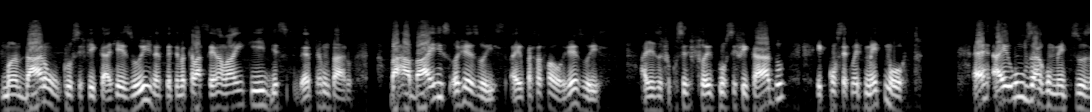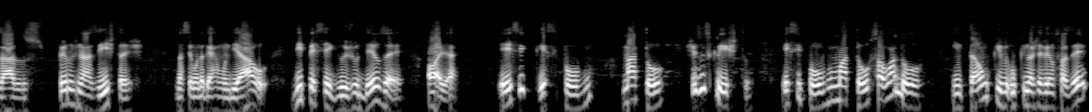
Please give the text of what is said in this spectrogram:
mandaram crucificar Jesus, né? Porque teve aquela cena lá em que é, perguntaram Barrabás ou Jesus? Aí o pessoal falou Jesus. Aí Jesus foi crucificado e, consequentemente, morto. É, aí um dos argumentos usados pelos nazistas na Segunda Guerra Mundial de perseguir os judeus é: olha, esse, esse povo matou Jesus Cristo. Esse povo matou o Salvador. Então, que, o que nós devemos fazer?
